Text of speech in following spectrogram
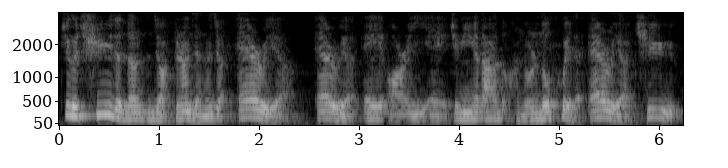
这个区域的单词叫非常简单，叫 area area，area 这个应该大家都很多人都会的 area 区域，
